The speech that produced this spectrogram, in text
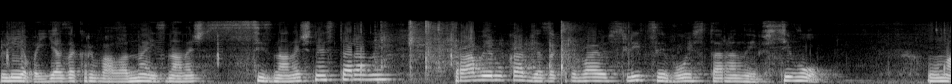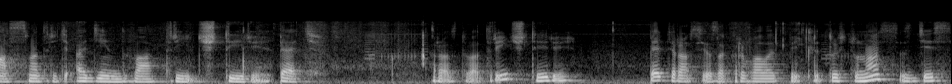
левый я закрывала на изнаноч... с изнаночной стороны, правый рукав я закрываю с лицевой стороны. Всего у нас, смотрите, 1, 2, 3, 4, 5. Раз, два, три, четыре, пять раз я закрывала петли. То есть у нас здесь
